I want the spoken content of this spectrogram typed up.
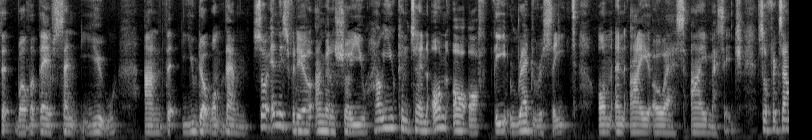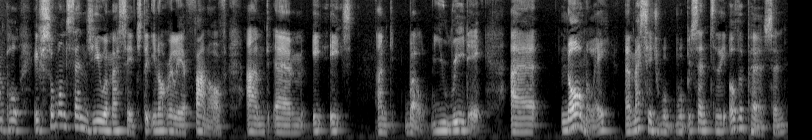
that well that they've sent you and that you don't want them. So in this video, I'm going to show you how you can turn on or off the read receipt on an iOS iMessage. So for example, if someone sends you a message that you're not really a fan of, and um, it, it's, and well, you read it, uh, normally a message would, would be sent to the other person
